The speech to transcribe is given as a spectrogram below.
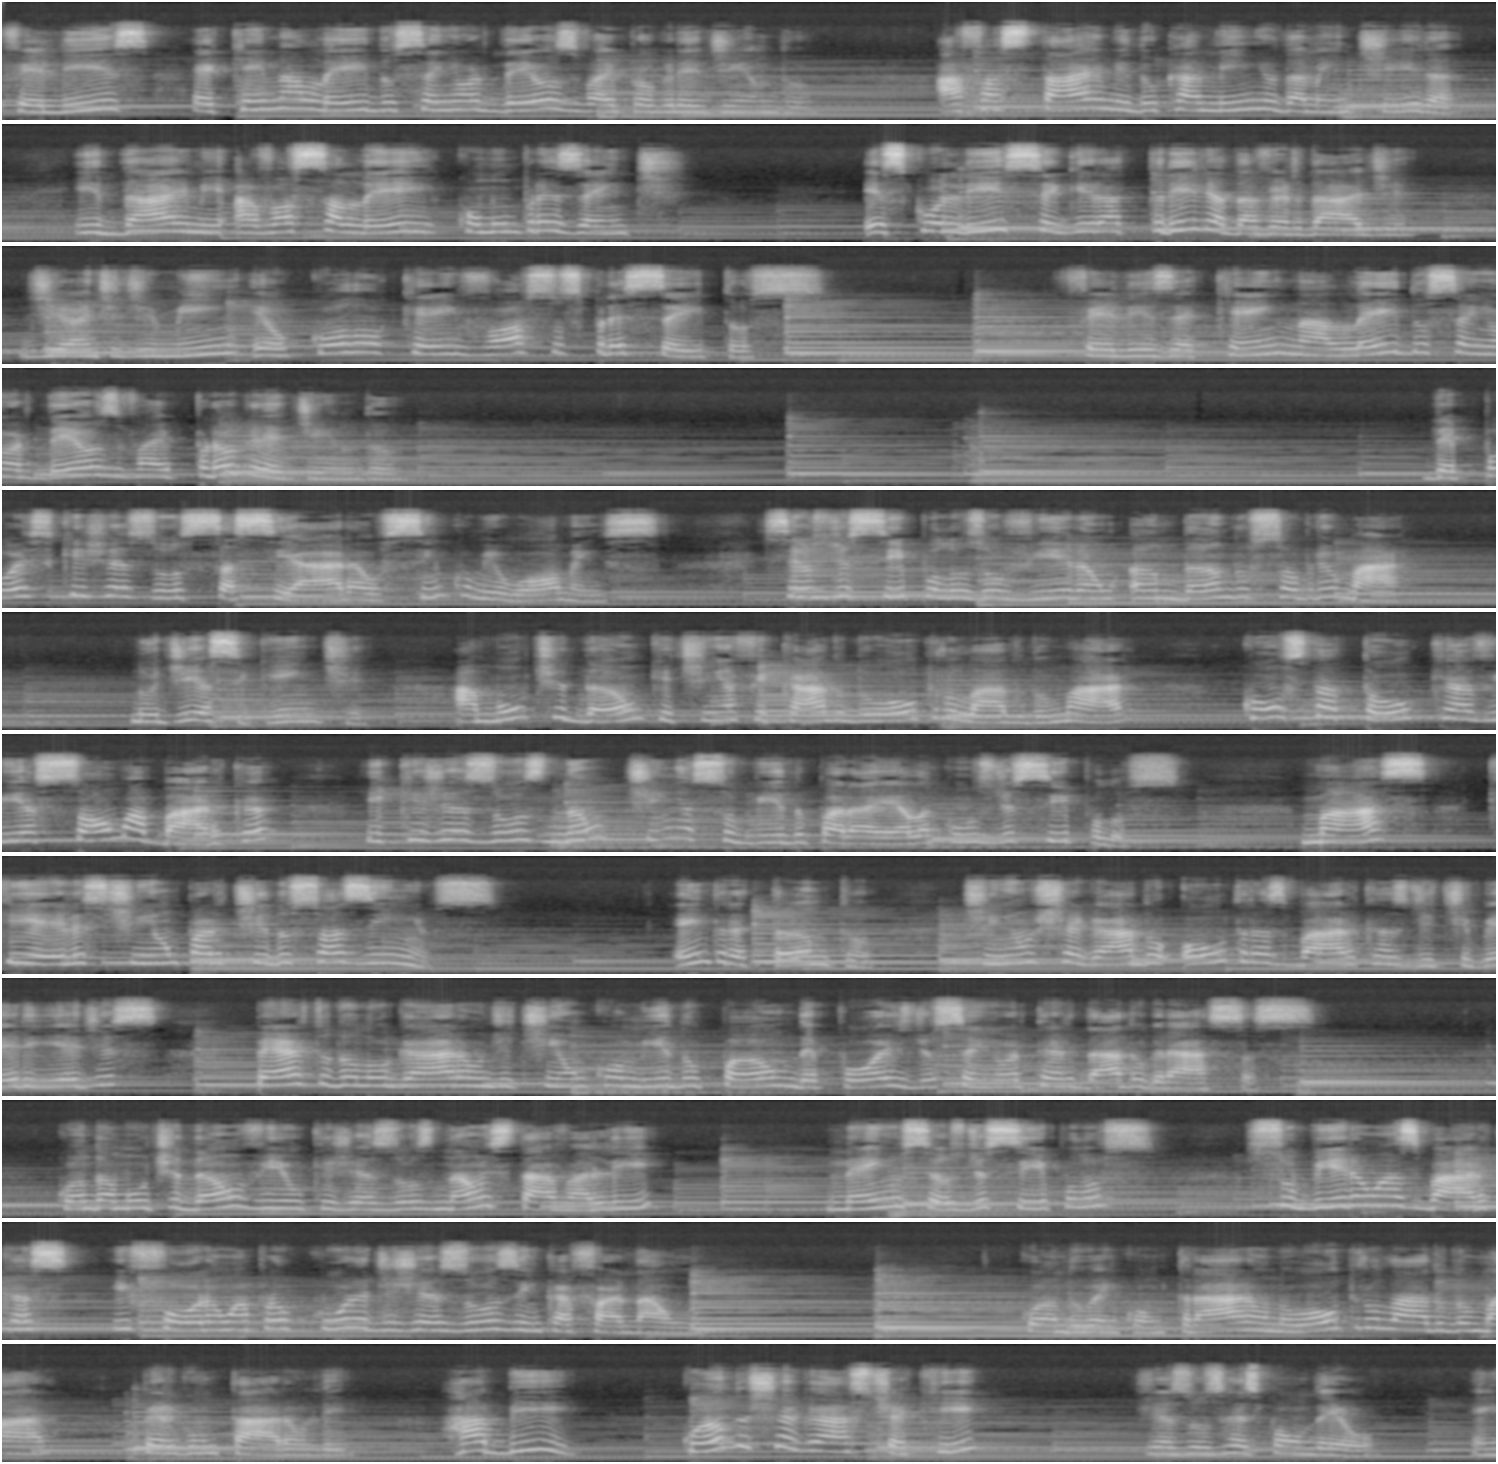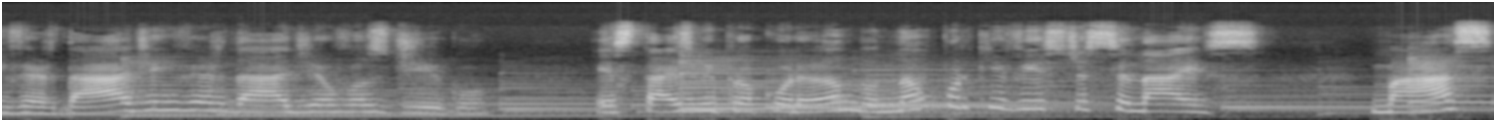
Feliz é quem na lei do Senhor Deus vai progredindo. Afastai-me do caminho da mentira e dai-me a vossa lei como um presente. Escolhi seguir a trilha da verdade. Diante de mim eu coloquei vossos preceitos. Feliz é quem na lei do Senhor Deus vai progredindo. Depois que Jesus saciara os cinco mil homens, seus discípulos o viram andando sobre o mar. No dia seguinte, a multidão que tinha ficado do outro lado do mar constatou que havia só uma barca e que Jesus não tinha subido para ela com os discípulos, mas que eles tinham partido sozinhos. Entretanto, tinham chegado outras barcas de Tiberíades, perto do lugar onde tinham comido o pão depois de o Senhor ter dado graças. Quando a multidão viu que Jesus não estava ali, nem os seus discípulos, subiram as barcas e foram à procura de Jesus em Cafarnaum. Quando o encontraram no outro lado do mar, perguntaram-lhe: Rabi, quando chegaste aqui? Jesus respondeu: Em verdade, em verdade eu vos digo: estais me procurando não porque vistes sinais, mas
